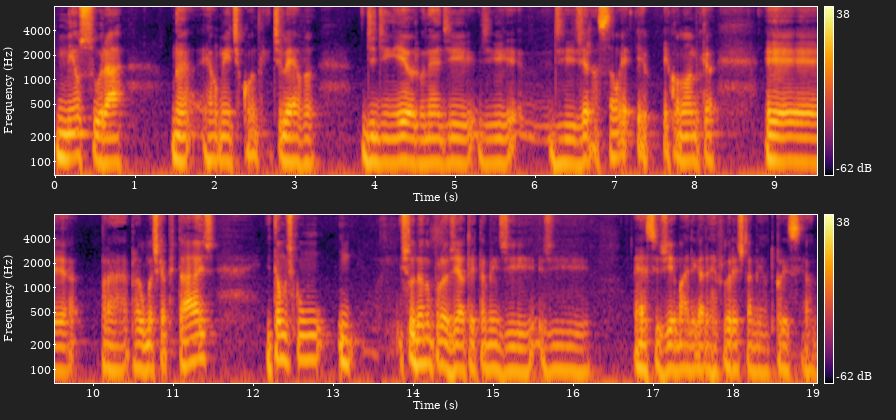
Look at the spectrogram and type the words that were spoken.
mensurar né, realmente quanto que te leva de dinheiro, né, de, de, de geração e, econômica é, para algumas capitais. E estamos com um, estudando um projeto aí também de, de ESG mais ligado a reflorestamento para esse ano.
